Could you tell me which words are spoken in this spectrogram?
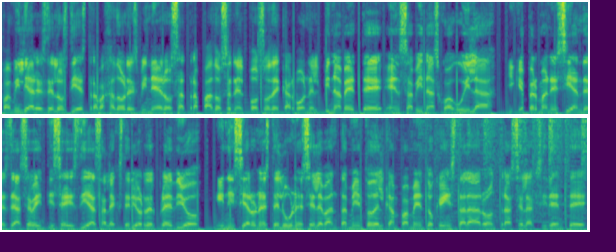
Familiares de los 10 trabajadores mineros atrapados en el pozo de carbón El Pinabete en Sabinas, Coahuila, y que permanecían desde hace 26 días al exterior del predio, iniciaron este lunes el levantamiento del campamento que instalaron tras el accidente.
